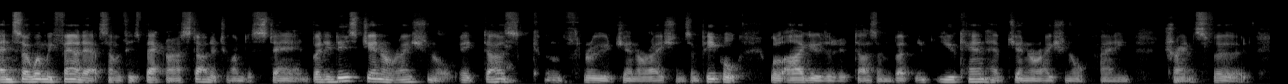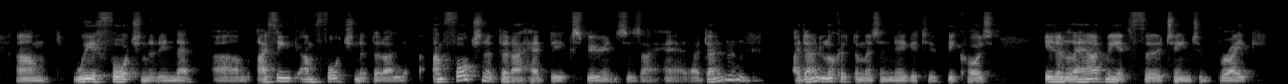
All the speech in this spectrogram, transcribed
and so when we found out some of his background, I started to understand. But it is generational. It does yeah. come through generations, and people will argue that it doesn't. But you can have generational pain transferred. Um, we're fortunate in that. Um, I think I'm fortunate that I I'm fortunate that I had the experiences I had. I don't mm. I don't look at them as a negative because it allowed me at 13 to break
